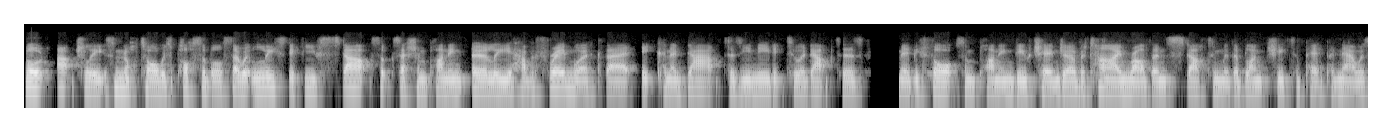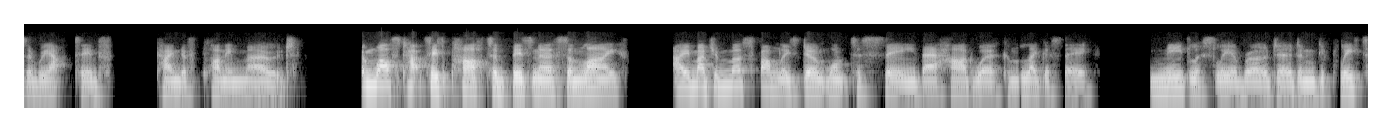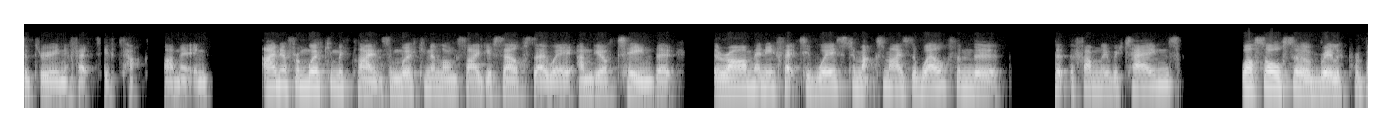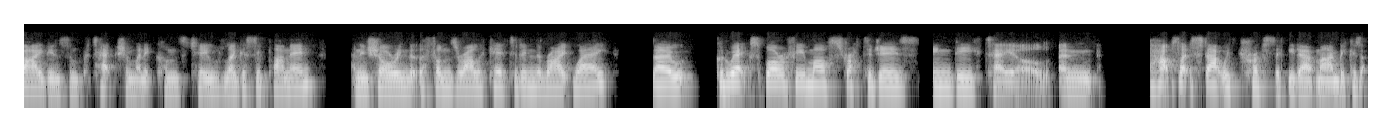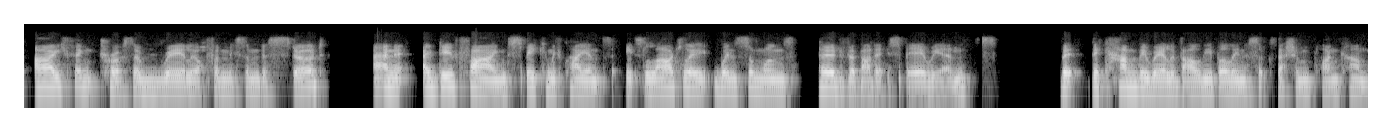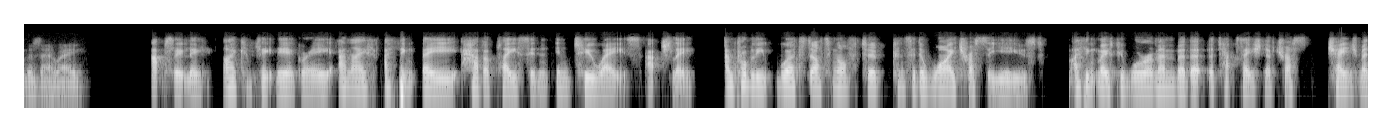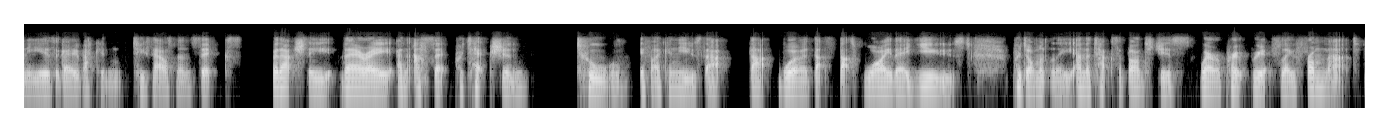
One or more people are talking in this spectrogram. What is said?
But actually, it's not always possible. So, at least if you start succession planning early, you have a framework there, it can adapt as you need it to adapt as maybe thoughts and planning do change over time rather than starting with a blank sheet of paper now as a reactive kind of planning mode. And whilst tax is part of business and life, I imagine most families don't want to see their hard work and legacy needlessly eroded and depleted through ineffective tax planning. I know from working with clients and working alongside yourself, Zoe, and your team that there are many effective ways to maximise the wealth and the that the family retains whilst also really providing some protection when it comes to legacy planning and ensuring that the funds are allocated in the right way. So, could we explore a few more strategies in detail? And perhaps let's start with trust, if you don't mind, because I think trusts are really often misunderstood. And I do find speaking with clients, it's largely when someone's heard of a bad experience, but they can be really valuable in a succession plan, can't they, Zoe? Absolutely. I completely agree. And I, I think they have a place in, in two ways, actually, and probably worth starting off to consider why trusts are used. I think most people will remember that the taxation of trusts changed many years ago, back in 2006. But actually, they're a, an asset protection tool, if I can use that that word. That's that's why they're used predominantly, and the tax advantages where appropriate flow from that.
